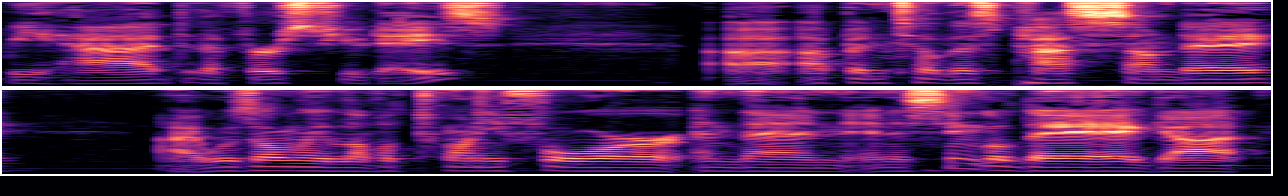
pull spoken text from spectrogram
we had, the first few days, uh, up until this past Sunday. I was only level 24, and then in a single day, I got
